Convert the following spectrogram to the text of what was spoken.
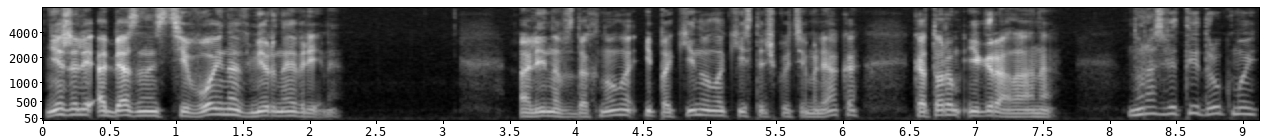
нежели обязанности воина в мирное время». Алина вздохнула и покинула кисточку темляка, которым играла она. «Но разве ты, друг мой,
